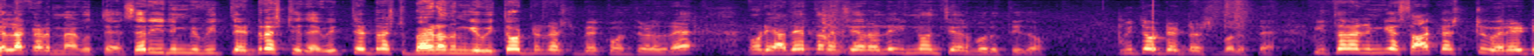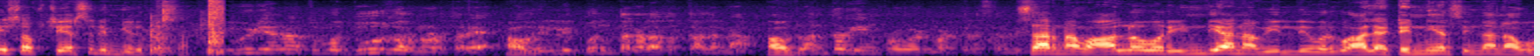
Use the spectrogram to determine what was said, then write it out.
ಎಲ್ಲ ಕಡಿಮೆ ಆಗುತ್ತೆ. ಸರಿ, ನಿಮಗೆ ವಿತ್ ಎಡ್ರೆಸ್ಟ್ ಇದೆ. ವಿತ್ ಎಡ್ರೆಸ್ಟ್ ಬೇಡ ನಮಗೆ. ವಿತೌಟ್ ಎಡ್ರೆಸ್ಟ್ ಬೇಕು ಅಂತ ಹೇಳಿದ್ರೆ, ನೋಡಿ, ಅದೇ ಥರ ಚೇರಲ್ಲಿ ಇನ್ನೊಂದು ಚೇರ್ ಬರುತ್ತಿದ್ದು ವಿತೌಟ್ ಅಡ್ರೆಸ್ ಬರುತ್ತೆ. ಈ ಥರ ನಿಮಗೆ ಸಾಕಷ್ಟು ವೆರೈಟೀಸ್ ಆಫ್ ಚೇರ್ಸ್ ನಿಮ್ಗೆ ಇರುತ್ತೆ ಸರ್ ಈ ವಿಡಿಯೋನ ತುಂಬಾ ದೂರದವ್ರು ನೋಡ್ತಾರೆ. ಅವ್ರು ಇಲ್ಲಿ ಬಂದು ತಗೊಳ್ಳೋದಕ್ಕಾಗಲ್ಲ ಹೌದು. ಅಂತವ್ರಿಗೆ ಹೆಂಗ್ ಪ್ರೊವೈಡ್ ಮಾಡ್ತೀರಾ ಸರ್ ಸರ್ ನಾವು ಆಲ್ ಓವರ್ ಇಂಡಿಯಾ ನಾವು ಇಲ್ಲಿವರೆಗೂ ಅಲ್ಲೇ ಟೆನ್ ಇಯರ್ಸಿಂದ ನಾವು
